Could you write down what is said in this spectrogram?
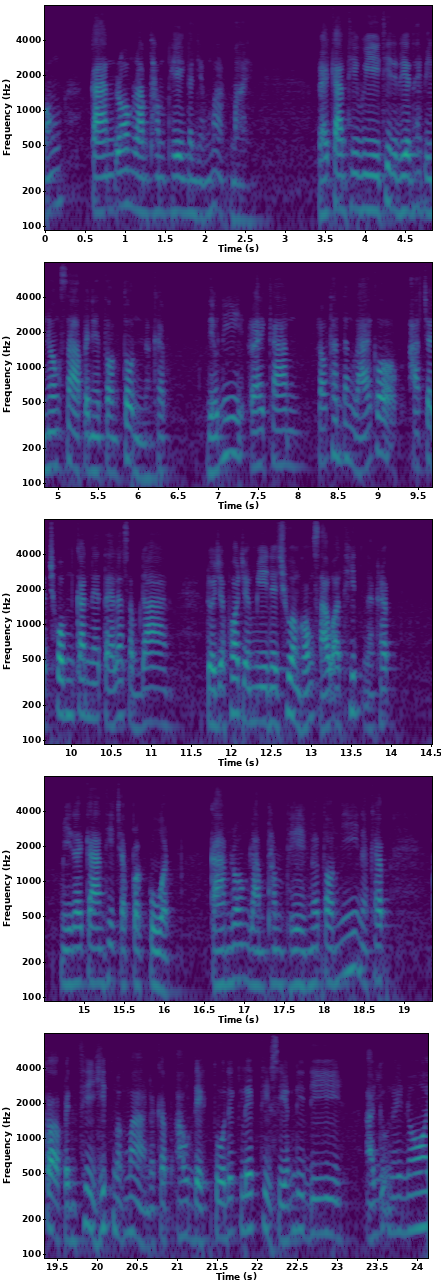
ของการร้องรำทำเพลงกันอย่างมากมาย รายการทีวีที่เรียนให้พี่น้องทราบไปในตอนต้นนะครับ เดี๋ยวนี้รายการเราท่านทั้งหลายก็อาจจะชมกันในแต่ละสัปดาห์ โดยเฉพาะจะมีในช่วงของเสาร์อาทิตย์นะครับ มีรายการที่จะประกวดการร้องรำทำเพลงและตอนนี้นะครับ ก็เป็นที่ฮิตมากๆนะครับ เอาเด็กตัวเล็ก ๆ ที่เสียงดีๆ อายุน้อย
